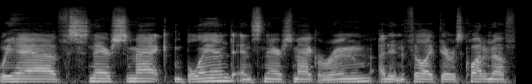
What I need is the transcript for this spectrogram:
We have Snare Smack Blend and Snare Smack Room. I didn't feel like there was quite enough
